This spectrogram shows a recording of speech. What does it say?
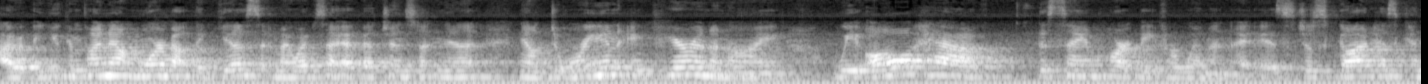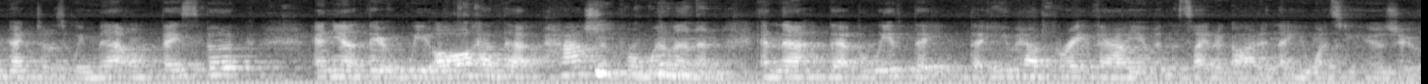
I, you can find out more about the gifts at my website at bethjones.net. Now, Doreen and Karen and I we all have the same heartbeat for women. It's just God has connected us. We met on Facebook, and yet there, we all have that passion for women and, and that, that belief that, that you have great value in the sight of God and that He wants to use you.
